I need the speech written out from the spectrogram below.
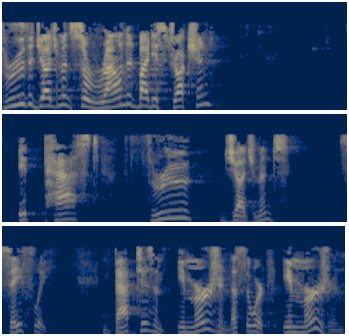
through the judgment, surrounded by destruction. It passed through judgment safely. Baptism, immersion, that's the word. Immersion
